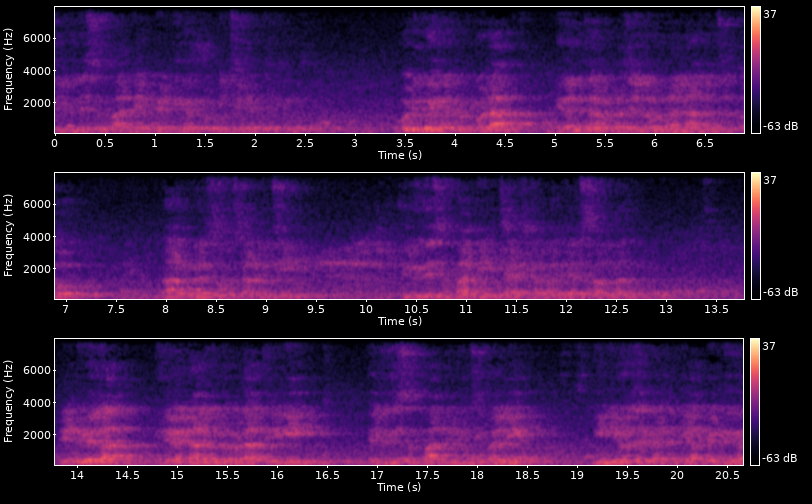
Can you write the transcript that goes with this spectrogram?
తెలుగుదేశం పార్టీ అభ్యర్థిగా పోటీ చేయడం జరిగింది. ఓడిపోయినప్పుడు కూడా నిరంతరం ప్రజల్లో ఉండాలనే ఆలోచనతో నాలుగున్నర సంవత్సరాల నుంచి తెలుగుదేశం పార్టీ ఇన్ఛార్జ్గా పనిచేస్తా ఉన్నాను రెండు వేల ఇరవై నాలుగులో కూడా తిరిగి తెలుగుదేశం పార్టీ నుంచి మళ్ళీ ఈ నియోజకవర్గానికి అభ్యర్థిగా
